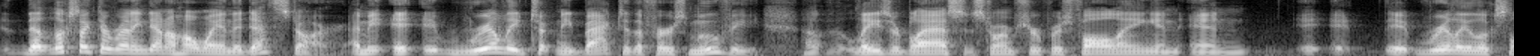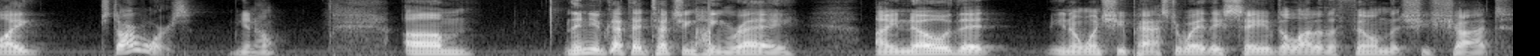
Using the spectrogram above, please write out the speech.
that looks like they're running down a hallway in the Death Star. I mean, it, it really took me back to the first movie uh, laser blasts and stormtroopers falling, and, and it, it, it, really looks like Star Wars, you know? Um, then you've got that touching Ray. I know that, you know, when she passed away, they saved a lot of the film that she shot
